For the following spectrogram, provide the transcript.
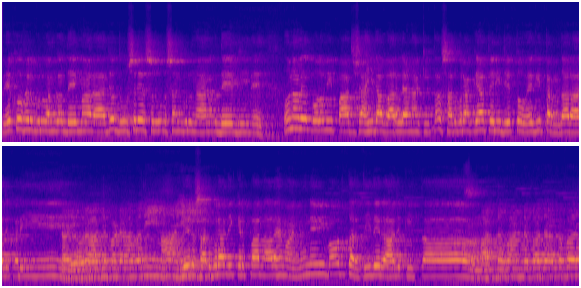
ਵੇਖੋ ਫਿਰ ਗੁਰੂ ਅੰਗਦ ਦੇਵ ਮਹਾਰਾਜ ਦੂਸਰੇ ਸਰੂਪ ਸਨ ਗੁਰੂ ਨਾਨਕ ਦੇਵ ਜੀ ਦੇ। ਉਹਨਾਂ ਦੇ ਕੋਲੋਂ ਵੀ ਪਾਤਸ਼ਾਹੀ ਦਾ ਵਰ ਲੈਣਾ ਕੀਤਾ ਸਤਿਗੁਰਾਂ ਕਿਹਾ ਤੇਰੀ ਜਿੱਤ ਹੋਵੇਗੀ ਧਰਮ ਦਾ ਰਾਜ ਕਰੀ। ਕਰਿਓ ਰਾਜ ਬੜਾਵਨੀ ਮਾਹੀ। ਫਿਰ ਸਤਿਗੁਰਾਂ ਦੀ ਕਿਰਪਾ ਨਾਲ ਹਿਮਾਯੂ ਨੇ ਵੀ ਬਹੁਤ ਧਰਤੀ ਦੇ ਰਾਜ ਕੀਤਾ। ਮਤ ਵੰਡ ਬਦ ਅਕਬਰ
